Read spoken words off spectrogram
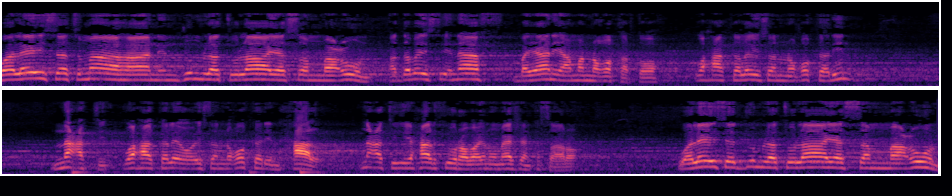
walaysat ma ahaanin jumlatu laa yasamacuun haddaba isti'naaf bayaani a ma noqon karto waxaa kalaysan noqon karin nacti. Waxaa kale oo aysan noqon karin xaal. Nactigii xaalkiiu rabaa inuu meeshan ka saaro. Walaysat jumlatu laa yasamacuun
